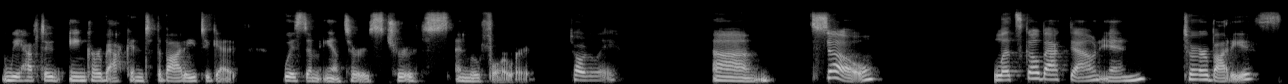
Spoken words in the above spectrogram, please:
we have to anchor back into the body to get wisdom, answers, truths, and move forward. Totally. Um, so let's go back down in to our bodies.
